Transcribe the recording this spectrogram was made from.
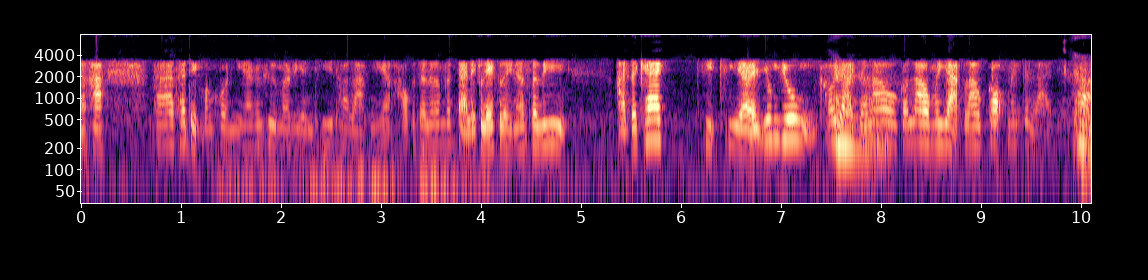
นะคะ ถ้าถ้าเด็กบางคนเนี่ยก็คือมาเรียนที่ทอรักเนี่ยเขาก็จะเริ่มตั้งแต่เล็ก ๆ เลยเนอร์เซอรี่อาจจะแค่ ขีดเคียยุ่งยุ่งๆเขาอยากจะอ่าเล่าก็เล่าไม่อยากเล่าก็ไม่เป็นไรค่ะ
